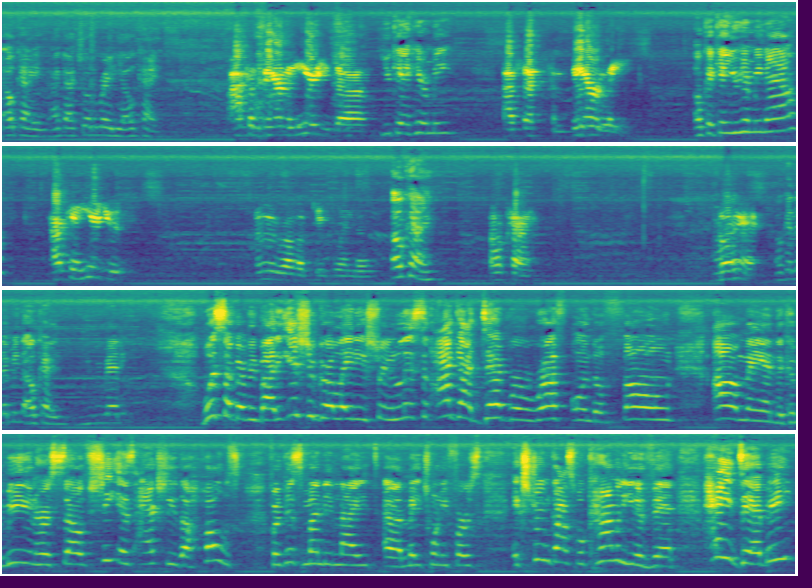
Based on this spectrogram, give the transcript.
Okay, I got you on the radio. Okay. I can barely hear you, though. You can't hear me? I said can barely. Okay, can you hear me now? I can hear you. Let me roll up these windows. Okay. Okay. Go ahead. Okay, let me know. Okay, you be ready? What's up, everybody? It's your girl, Lady Extreme. Listen, I got Deborah Ruff on the phone. Oh man, the comedian herself. She is actually the host for this Monday night, uh, May 21st, Extreme Gospel Comedy event. Hey, Debbie.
